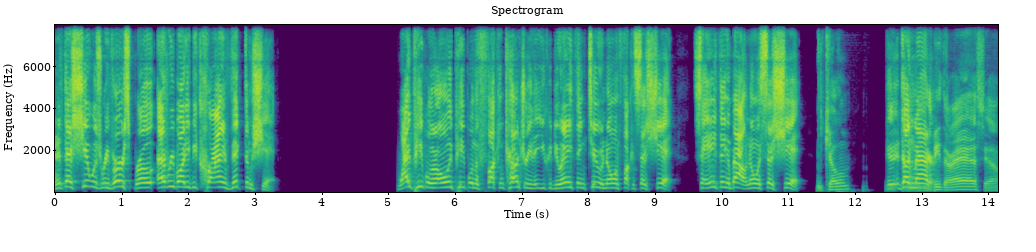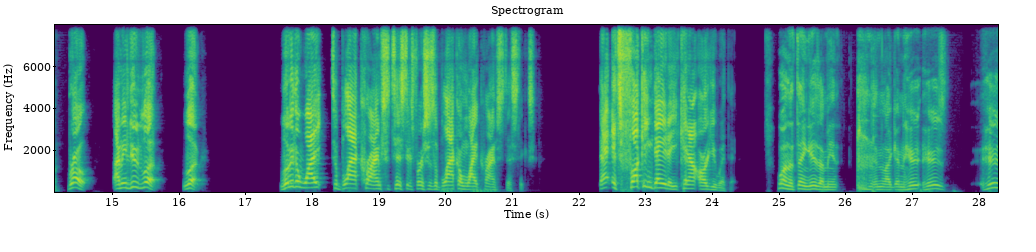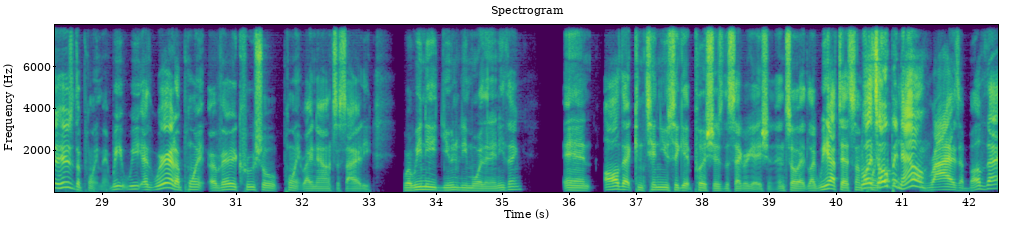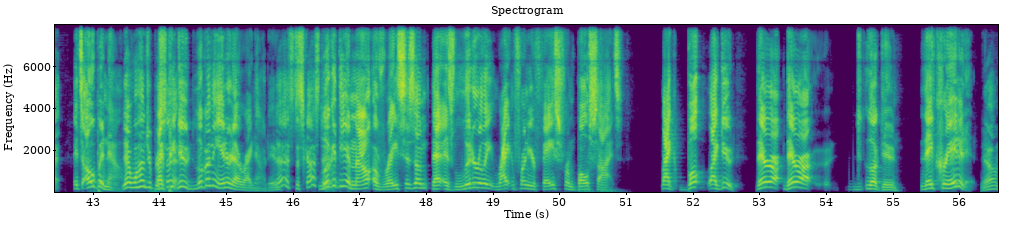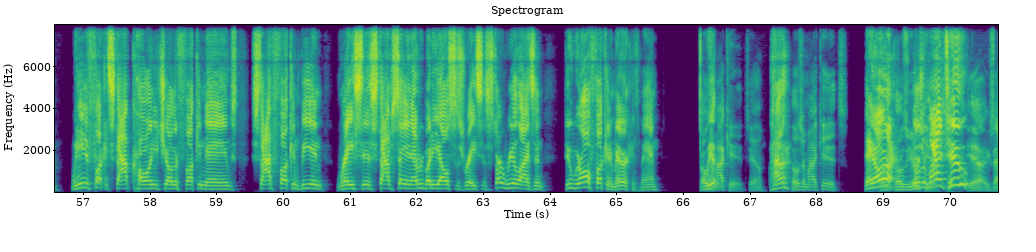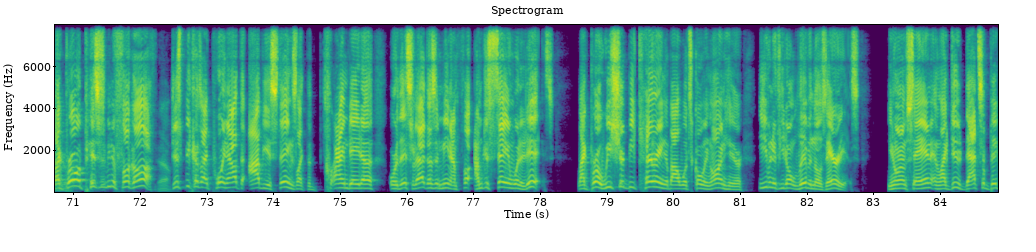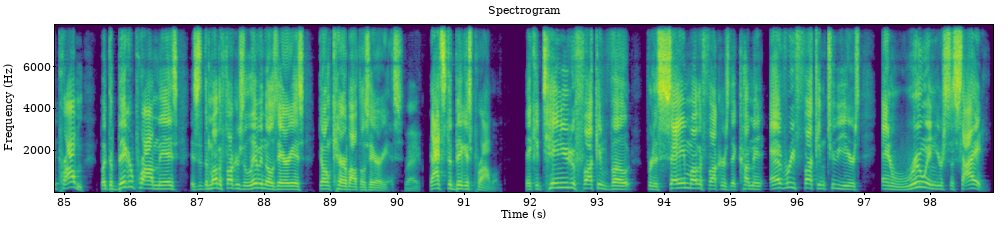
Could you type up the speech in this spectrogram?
And if that shit was reversed, bro, everybody be crying victim shit. White people are the only people in the fucking country that you could do anything to and no one fucking says shit. Say anything about, no one says shit. you kill them. It doesn't matter. Beat their ass. Yeah, Bro, I mean, dude, look, look. Look at the white to black crime statistics versus the black on white crime statistics. That it's fucking data. You cannot argue with it. Well, and the thing is, I mean, and like, and here, here's, here, here's the point, man. We, we, uh, we're at a point, a very crucial point right now in society, where we need unity more than anything, and all that continues to get pushed is the segregation, and so, it, like, we have to at some Well, point it's open now. rise above that. It's open now. Yeah, one hundred Like, percent. dude, look on the internet right now, dude. Yeah, it's disgusting. Look at the amount of racism that is literally right in front of your face from both sides. Like, both, like, dude, there are, there are, look, dude, they've created it. yeah, We need to fucking stop calling each other fucking names. Stop fucking being racist. Stop saying everybody else is racist. Start realizing, dude, we're all fucking Americans, man. those We- are my kids. Yeah, Huh? those are my kids. They are. those Those are are, mine too. Yeah, exactly. Like, bro, it pisses me to fuck off. Yeah. Just because I point out the obvious things like the crime data or this or that doesn't mean I'm fu- I'm just saying what it is. Like, bro, we should be caring about what's going on here, even if you don't live in those areas. You know what I'm saying? And like, dude, that's a big problem. But the bigger problem is, is that the motherfuckers that live in those areas don't care about those areas. right. That's the biggest problem. They continue to fucking vote for the same motherfuckers that come in every fucking two years and ruin your society.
